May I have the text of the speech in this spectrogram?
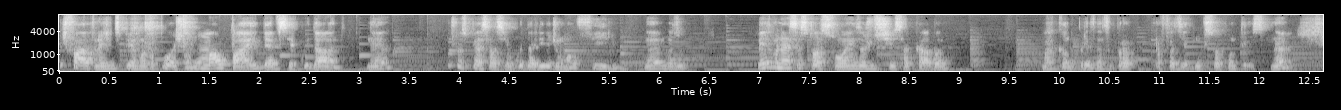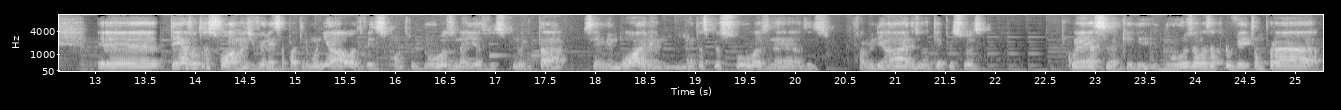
De fato, né, a gente se pergunta, poxa, um mau pai deve ser cuidado, né? Se fosse pensar assim, eu cuidaria de um mau filho, né? Mas mesmo nessas situações, a justiça acaba marcando presença para fazer com que isso aconteça, né? É, tem as outras formas de violência patrimonial, às vezes contra o idoso, né? E às vezes quando ele está sem memória, muitas pessoas, né? Às vezes familiares ou até pessoas que conhecem aquele idoso, elas aproveitam para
